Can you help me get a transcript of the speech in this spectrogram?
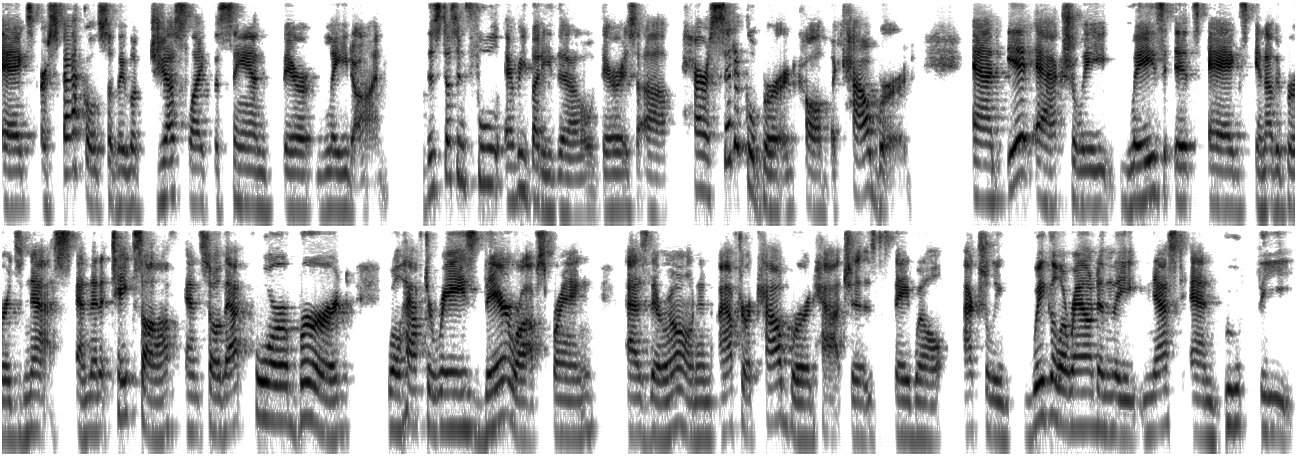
eggs are speckled, so they look just like the sand they're laid on. This doesn't fool everybody, though. There is a parasitical bird called the cowbird, and it actually lays its eggs in other birds' nests, and then it takes off. And so that poor bird will have to raise their offspring as their own. And after a cowbird hatches, they will actually wiggle around in the nest and boot the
